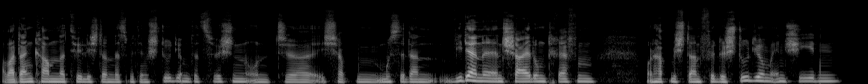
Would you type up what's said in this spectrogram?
aber dann kam natürlich dann das mit dem Studium dazwischen und äh, ich hab, musste dann wieder eine Entscheidung treffen und habe mich dann für das Studium entschieden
